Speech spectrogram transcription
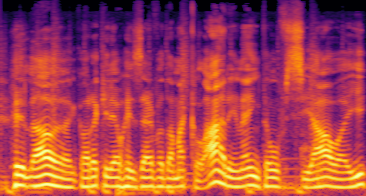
lá, agora que ele é o reserva da McLaren, né? Então oficial aí.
